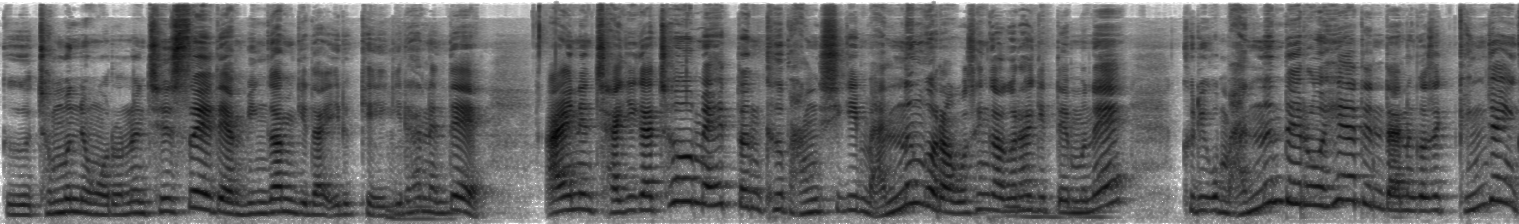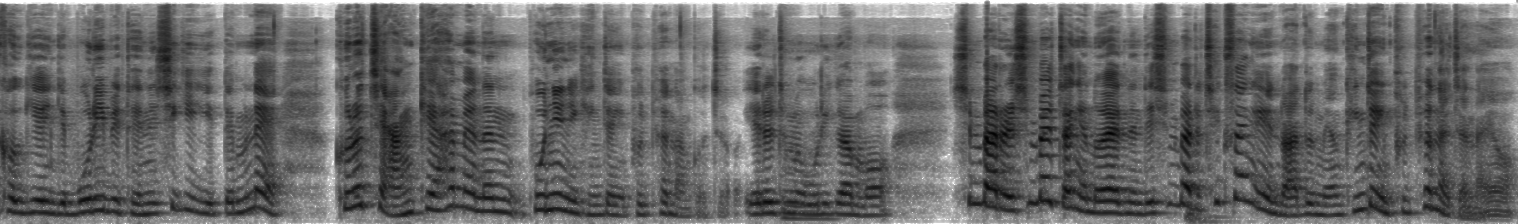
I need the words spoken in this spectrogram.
그 전문 용어로는 질서에 대한 민감기다 이렇게 얘기를 음. 하는데 아이는 자기가 처음에 했던 그 방식이 맞는 거라고 생각을 하기 때문에 그리고 맞는 대로 해야 된다는 것에 굉장히 거기에 이제 몰입이 되는 시기이기 때문에 그렇지 않게 하면은 본인이 굉장히 불편한 거죠. 예를 들면 음. 우리가 뭐 신발을 신발장에 넣어야 되는데 신발을 책상 위에 놔두면 굉장히 불편하잖아요.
